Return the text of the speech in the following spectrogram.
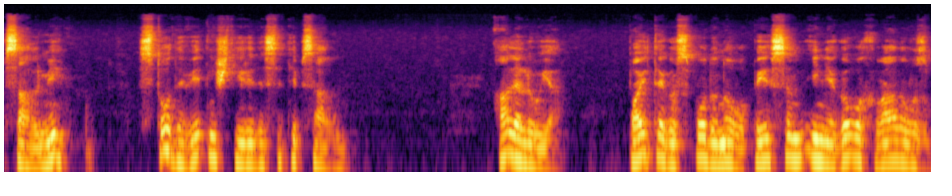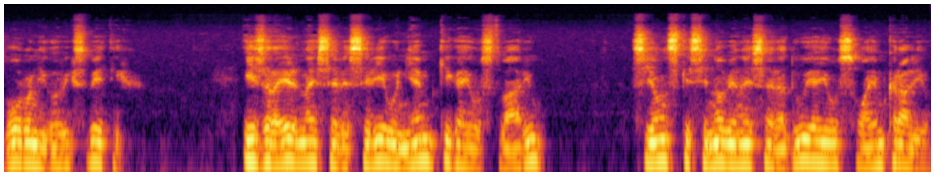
Psalmi, 149. psalm. Aleluja, pojte Gospodu novo pesem in njegovo hvalo v zboru njegovih svetih. Izrael naj se veseli v njem, ki ga je ustvaril, sionski sinovi naj se radujejo v svojem kralju.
